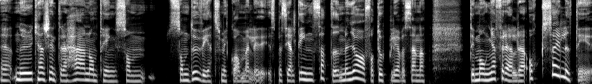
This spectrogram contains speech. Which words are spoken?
Eh, nu är det kanske inte det här någonting som som du vet så mycket om eller är speciellt insatt i. Men jag har fått upplevelsen att det många föräldrar också är lite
